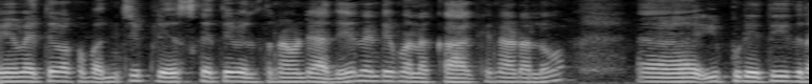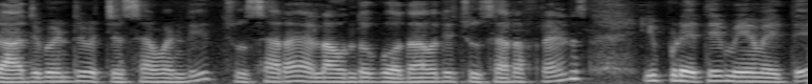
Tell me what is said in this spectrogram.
మేమైతే ఒక మంచి ప్లేస్కి అయితే వెళ్తున్నామండి. అదేనండి మన కాకినాడలో. ఇప్పుడైతే ఇది రాజమండ్రి వచ్చేసామండి. చూసారా ఎలా ఉందో? గోదావరి చూసారా ఫ్రెండ్స్? ఇప్పుడైతే మేమైతే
